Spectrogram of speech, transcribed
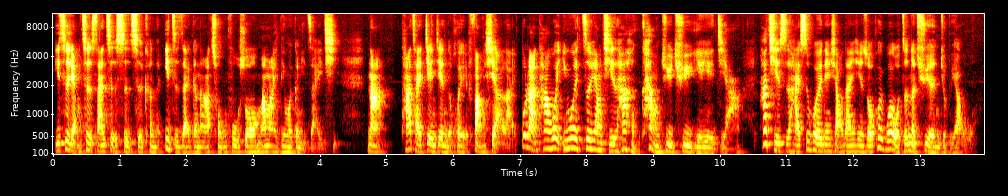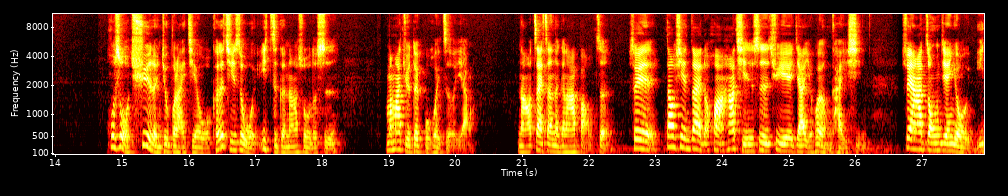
一次、两次、三次、四次，可能一直在跟他重复说妈妈一定会跟你在一起。那他才渐渐的会放下来，不然他会因为这样，其实他很抗拒去爷爷家，他其实还是会有点小担心，说会不会我真的去了你就不要我，或是我去了你就不来接我。可是其实我一直跟他说的是。妈妈绝对不会这样，然后再三的跟他保证，所以到现在的话，他其实是去爷爷家也会很开心。虽然他中间有一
